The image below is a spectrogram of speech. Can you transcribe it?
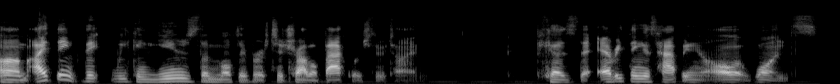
Um, I think that we can use the multiverse to travel backwards through time because that everything is happening all at once,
